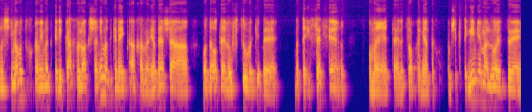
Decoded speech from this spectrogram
אנשים לא מתוחכמים עד כדי כך ולא עקשנים עד כדי כך, אז אני יודע שההודעות האלה הופצו בבתי ספר, זאת אומרת, אה, לצורך העניין, אתה חושב שקטינים ימלאו את זה,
